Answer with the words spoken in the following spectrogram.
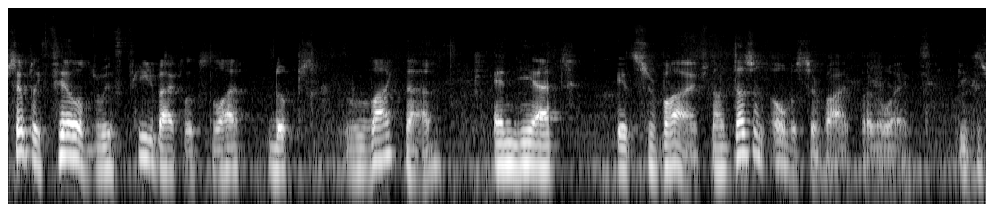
simply filled with feedback loops like, loops like that, and yet it survives. Now, it doesn't always survive, by the way, because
